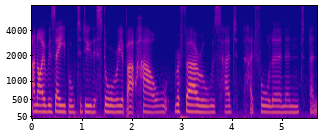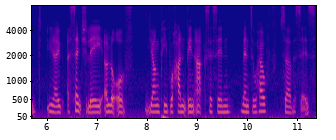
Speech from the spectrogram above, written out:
And I was able to do this story about how referrals had, had fallen and, and, you know, essentially a lot of young people hadn't been accessing mental health services.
